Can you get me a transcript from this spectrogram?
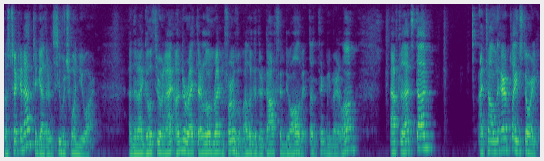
Let's check it out together and see which one you are. And then I go through and I underwrite their loan right in front of them. I look at their docs and do all of it. it doesn't take me very long. After that's done, I tell them the airplane story.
